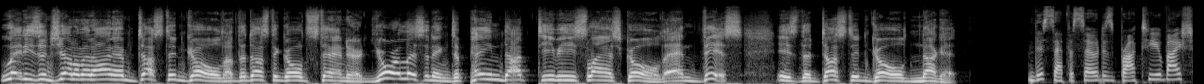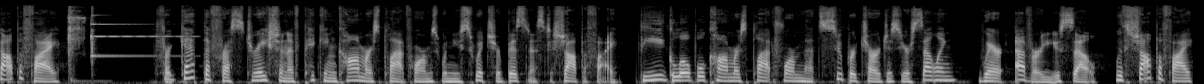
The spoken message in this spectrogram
Ladies and gentlemen, I am Dustin Gold of the Dustin Gold Standard. You're listening to Paine.tv slash gold, and this is the Dustin Gold Nugget. This episode is brought to you by Shopify. Forget the frustration of picking commerce platforms when you switch your business to Shopify, the global commerce platform that supercharges your selling wherever you sell. With Shopify,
